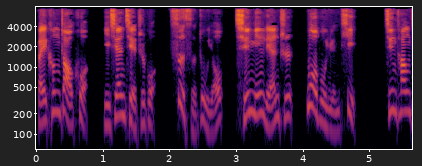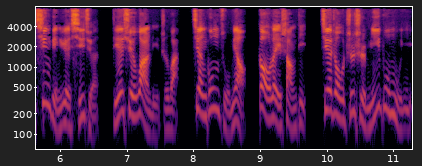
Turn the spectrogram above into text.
北坑赵括，以先界之过，赐死杜游。秦民怜之，莫不允替。金汤清秉月席卷，喋血万里之外，建公祖庙，告泪上帝，皆纣之事，弥不慕意，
